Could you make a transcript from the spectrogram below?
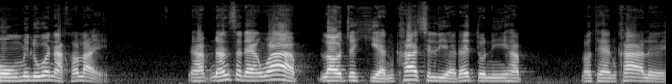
งงๆ ไม่รู้ว่าหนักเท่าไหร่ นะครับ นั้นแสดงว่าเราจะเขียนค่าเฉลี่ยได้ตัวนี้ครับ เราแทนค่าเลย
